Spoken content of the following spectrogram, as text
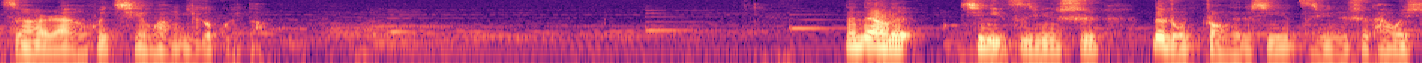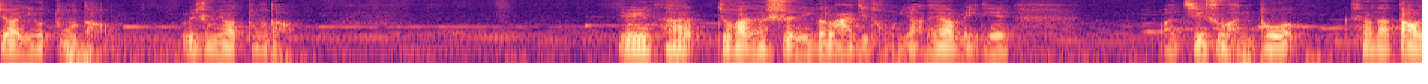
自然而然会切换一个轨道。那那样的心理咨询师，那种状态的心理咨询师，他会需要一个督导。为什么要督导？因为他就好像是一个垃圾桶一样，他要每天啊接触很多像他倒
